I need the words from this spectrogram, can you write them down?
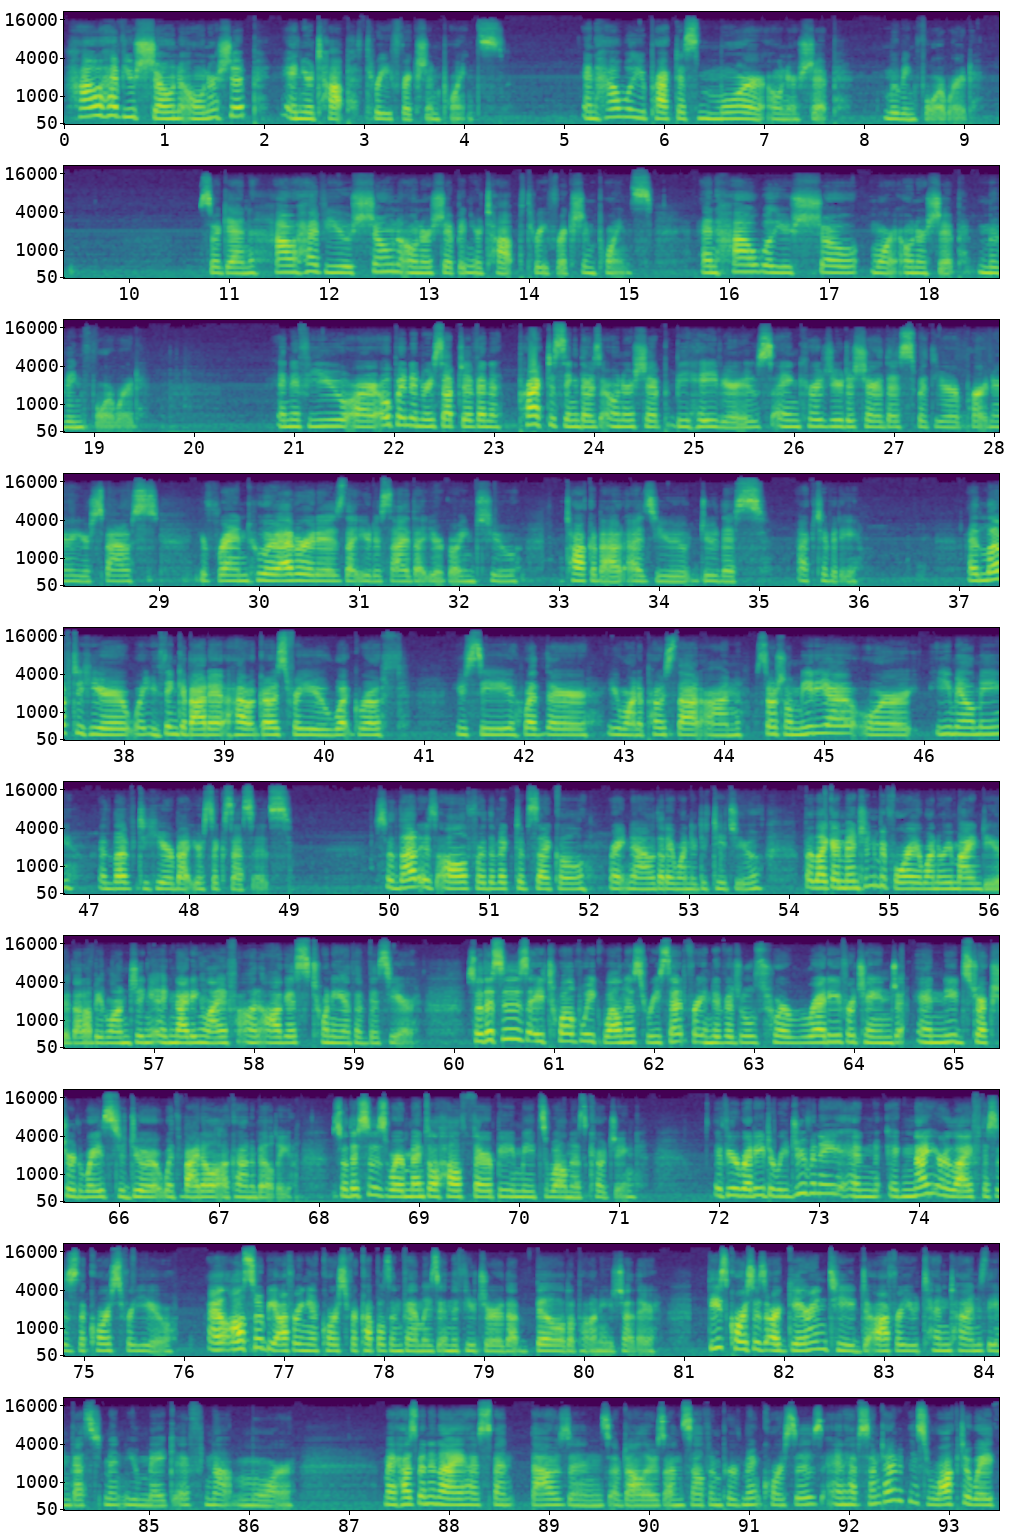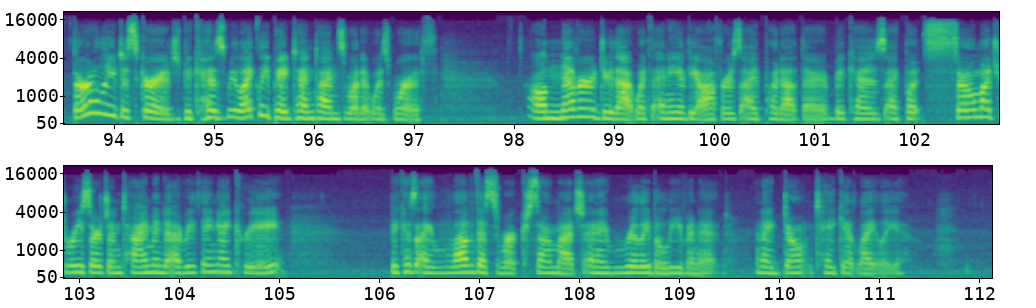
How have you shown ownership in your top three friction points? And how will you practice more ownership moving forward? So, again, how have you shown ownership in your top three friction points? And how will you show more ownership moving forward? And if you are open and receptive and practicing those ownership behaviors, I encourage you to share this with your partner, your spouse, your friend, whoever it is that you decide that you're going to talk about as you do this activity. I'd love to hear what you think about it, how it goes for you, what growth you see, whether you want to post that on social media or email me. I'd love to hear about your successes. So, that is all for the victim cycle right now that I wanted to teach you. But, like I mentioned before, I want to remind you that I'll be launching Igniting Life on August 20th of this year. So, this is a 12 week wellness reset for individuals who are ready for change and need structured ways to do it with vital accountability. So, this is where mental health therapy meets wellness coaching. If you're ready to rejuvenate and ignite your life, this is the course for you. I'll also be offering a course for couples and families in the future that build upon each other. These courses are guaranteed to offer you 10 times the investment you make, if not more. My husband and I have spent thousands of dollars on self improvement courses and have sometimes walked away thoroughly discouraged because we likely paid 10 times what it was worth. I'll never do that with any of the offers I put out there because I put so much research and time into everything I create because I love this work so much and I really believe in it and I don't take it lightly.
